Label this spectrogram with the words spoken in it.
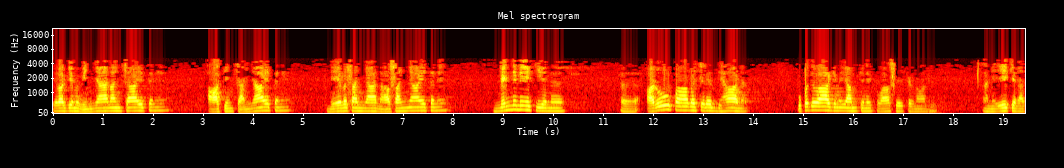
ඒ වගේම විඥානං ඡායතනය, ආකින් සංඥායතන, නේව සංඥා නා සංඥායතන මෙන්න මේ කියන අරූපාවචර ධානය උපදවාගෙන යම් කෙනෙක් වාසය කරනවාද අනේ ඒ කෙනත්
